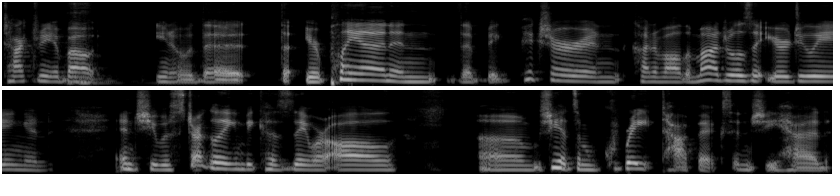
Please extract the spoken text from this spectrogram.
talk to me about you know the the, your plan and the big picture and kind of all the modules that you're doing. And and she was struggling because they were all um, she had some great topics and she had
